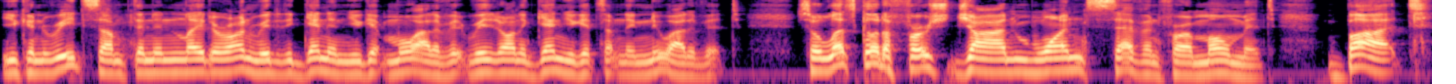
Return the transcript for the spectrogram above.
You can read something and later on read it again and you get more out of it. Read it on again, you get something new out of it. So let's go to 1 John 1 7 for a moment. But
